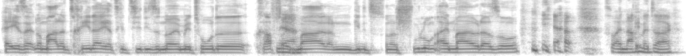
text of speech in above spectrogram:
hey, ihr seid normale Trainer, jetzt gibt's hier diese neue Methode, rafft Ja. euch mal, dann geht ihr zu so einer Schulung einmal oder so. ja, so ein Nachmittag.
